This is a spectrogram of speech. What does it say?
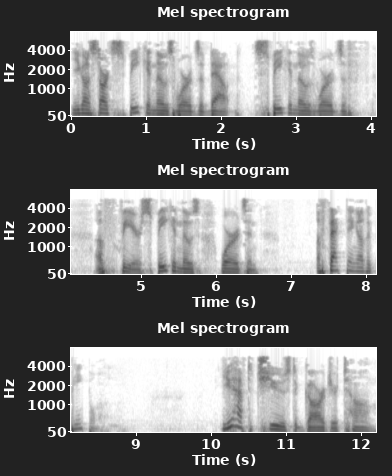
You're gonna start speaking those words of doubt, speaking those words of, of fear, speaking those words and affecting other people. You have to choose to guard your tongue.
